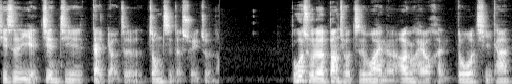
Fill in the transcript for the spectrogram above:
其实也间接代表着中职的水准哦。不过除了棒球之外呢，奥运还有很多其他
